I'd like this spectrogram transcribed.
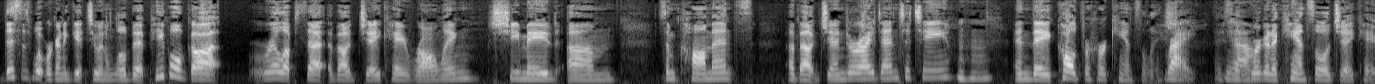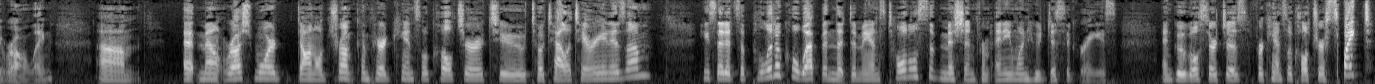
this is what we're going to get to in a little bit. People got real upset about J.K. Rowling. She made um, some comments about gender identity, and they called for her cancellation. Right. They said, Yeah. we're going to cancel J.K. Rowling. Um, at Mount Rushmore, Donald Trump compared cancel culture to totalitarianism. He said it's a political weapon that demands total submission from anyone who disagrees. And Google searches for cancel culture spiked.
